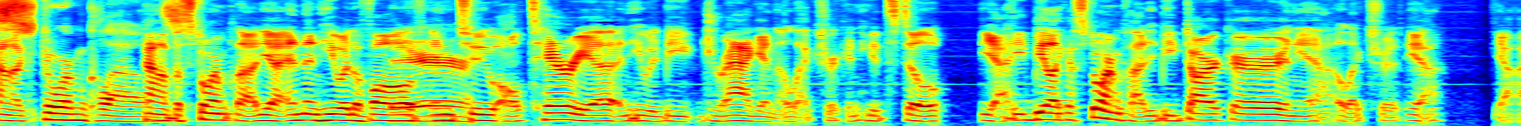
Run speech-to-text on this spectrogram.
Kinda like- Storm clouds. kind of a storm cloud, yeah. And then he would evolve There. into Altaria, and he would be dragon electric, and he'd still, yeah, he'd be like a storm cloud. He'd be darker, and yeah, electric, yeah, yeah.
